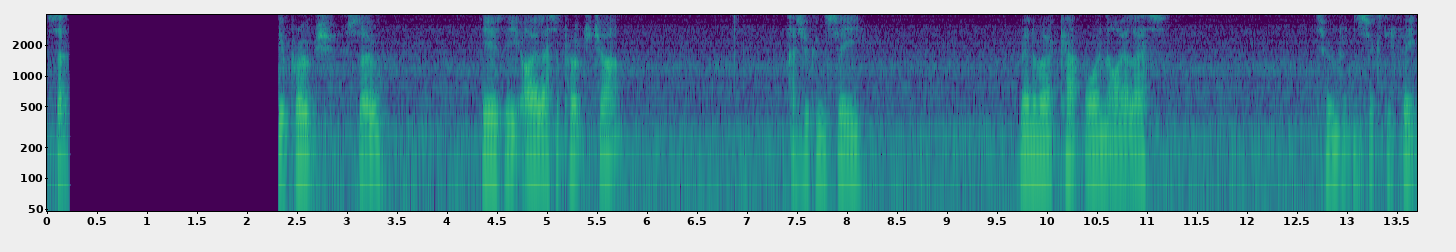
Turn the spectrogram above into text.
Set the approach, so here's the ILS approach chart. As you can see, minima Cat 1 ILS 260 feet.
